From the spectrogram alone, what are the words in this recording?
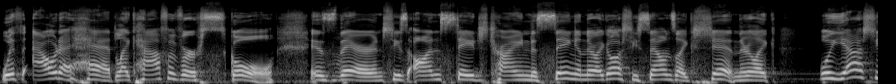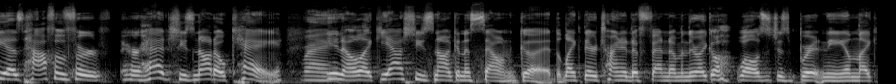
without a head, like half of her skull is mm-hmm. there, and she's on stage trying to sing, and they're like, "Oh, she sounds like shit," and they're like. Well, yeah, she has half of her her head. She's not okay. Right. You know, like yeah, she's not gonna sound good. Like they're trying to defend them, and they're like, oh, well, it's just Britney, and like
